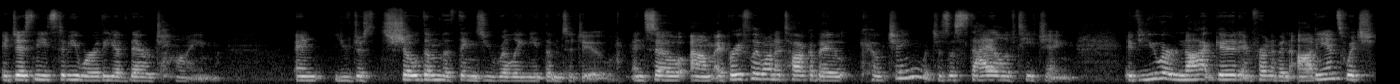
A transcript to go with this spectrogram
It just needs to be worthy of their time. And you just show them the things you really need them to do. And so um, I briefly want to talk about coaching, which is a style of teaching. If you are not good in front of an audience, which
